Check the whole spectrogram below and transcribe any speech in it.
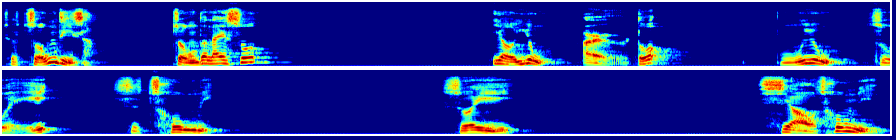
就总体上，总的来说，要用耳朵，不用嘴，是聪明。所以，小聪明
